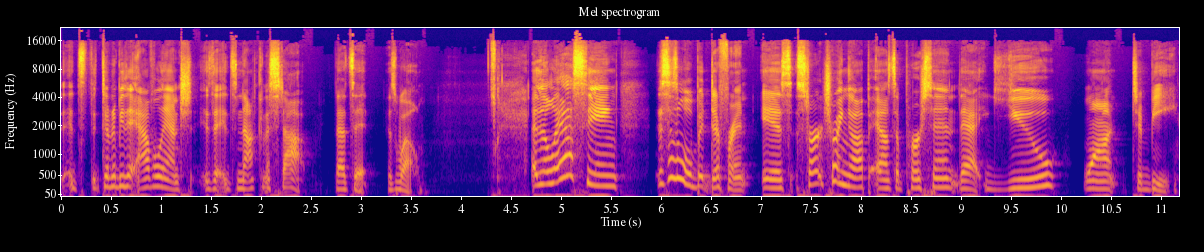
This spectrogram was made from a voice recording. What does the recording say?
It's going to be the avalanche. It's not going to stop. That's it as well. And the last thing, this is a little bit different, is start showing up as a person that you want to be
